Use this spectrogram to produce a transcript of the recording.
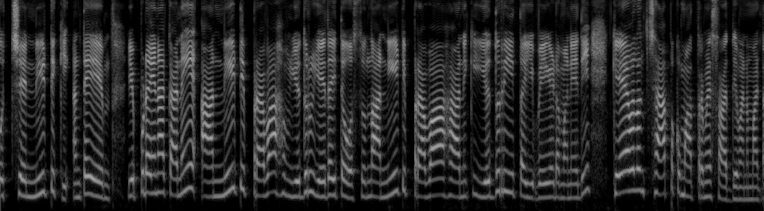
వచ్చే నీటికి అంటే ఎప్పుడైనా కానీ ఆ నీటి ప్రవాహం ఎదురు ఏదైతే వస్తుందో ఆ నీటి ప్రవాహానికి ఎదురీత వేయడం అనేది కేవలం చేపకు మాత్రమే సాధ్యం అనమాట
